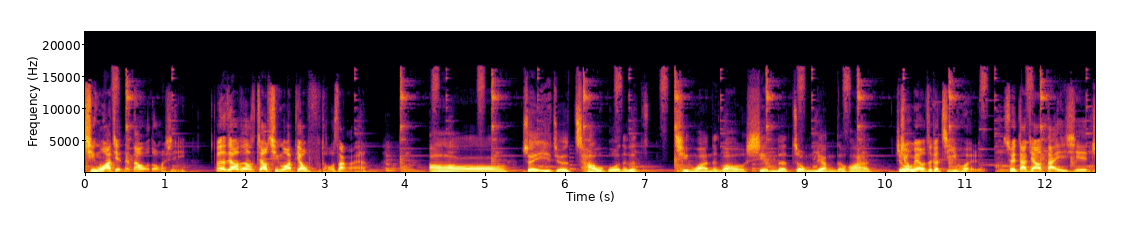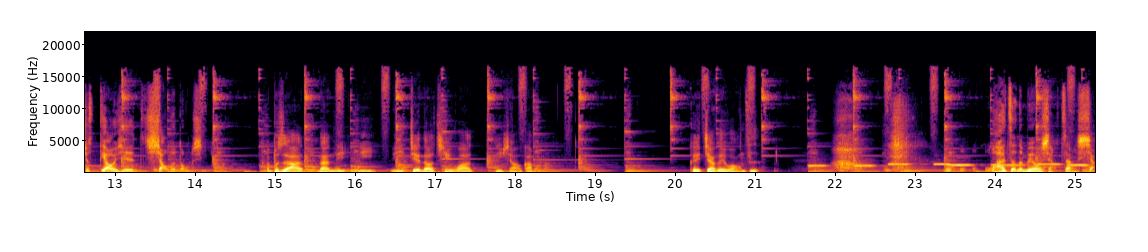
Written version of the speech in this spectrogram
青蛙捡得到的东西，不能叫叫青蛙叼斧头上来啊。哦，所以也就超过那个。青蛙能够衔的重量的话，就没有这个机会了。所以大家要带一些，就掉一些小的东西。啊，不是啊，那你你你见到青蛙，你想要干嘛？可以嫁给王子？我我我还真的没有想这样想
